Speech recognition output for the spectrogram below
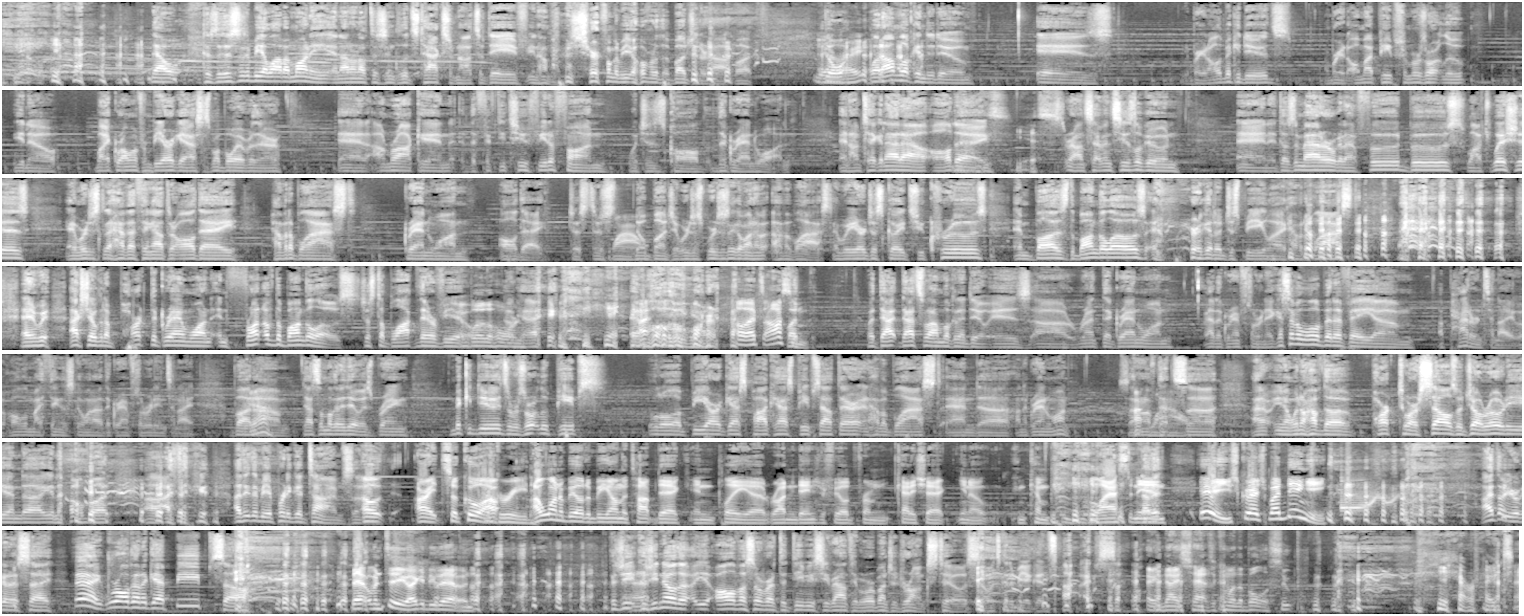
now, because this is going to be a lot of money, and I don't know if this includes tax or not. So, Dave, you know, I'm not sure if I'm going to be over the budget or not. But Yeah, the- right? what I'm looking to do is bring in all the Mickey dudes. I'm bringing all my peeps from Resort Loop. You know, Mike Roman from BR Gas. That's my boy over there. And I'm rocking the 52 feet of fun, which is called the Grand One. And I'm taking that out all day Yes. around Seven Seas Lagoon, and it doesn't matter. We're gonna have food, booze, watch Wishes, and we're just gonna have that thing out there all day, having a blast. Grand one all day. Just there's Wow. no budget. We're just we're just gonna go and have, have a blast, and we are just going to cruise and buzz the bungalows, and we're gonna just be like having a blast. and we actually I'm gonna park the Grand one in front of the bungalows just to block their view And blow the horn. Okay, and blow the horn. Oh, that's awesome. But that that's what I'm looking to do is uh, rent the Grand One at the Grand Floridian. I guess I have a little bit of a um, a pattern tonight with all of my things going out of the Grand Floridian tonight. But Yeah. um, that's what I'm looking to do is bring Mickey Dudes, the Resort Loop peeps, the little uh, BR guest podcast peeps out there, and have a blast and uh, on the Grand One. So I don't know if Wow. that's uh, I don't you know we don't have the park to ourselves with Joe Rohde and uh, you know, but uh, I think I think that'd be a pretty good time. So Oh, all right. So cool. I- Agreed. I, want to be able to be on the top deck and play uh, Rodney Dangerfield from Caddyshack, you know, and come blasting in. Hey, you scratched my dinghy. I thought you were going to say, "Hey, we're all going to get beep." So. that one too. I could do that one. Because you, cause you know that all of us over at the DVC Roundtable, we're a bunch of drunks too, so it's going to be a good time. So. Hey, nice hats. They come with a bowl of soup. yeah, right.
